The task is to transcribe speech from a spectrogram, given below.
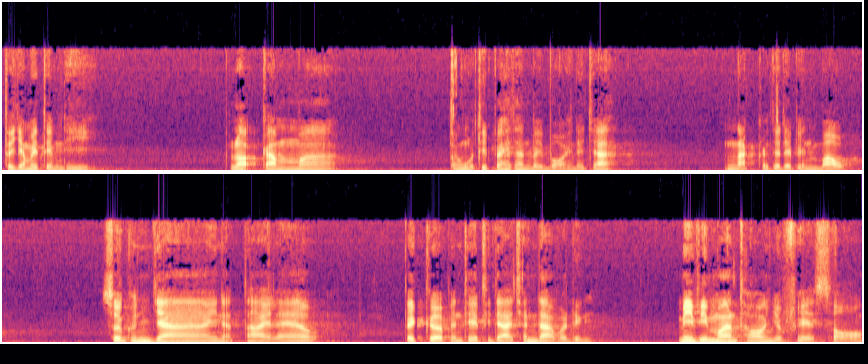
แต่ยังไม่เต็มที่ เพราะกรรมมาก ต้องอุทิศไปให้ท่านบ่อยๆนะจ๊ะ หนักก็จะได้เป็นเบา ส่วนคุณยายเนะ่ยตายแล้ว ไปเกิดเป็นเทพธิดาชั้นดาวดึง มีวิมานทองอยู่เฟสสอง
